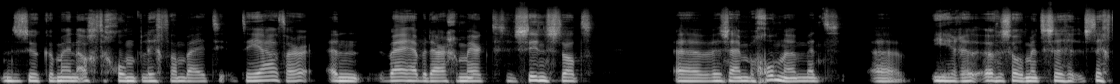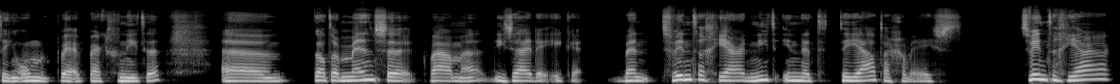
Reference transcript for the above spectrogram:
natuurlijk, mijn achtergrond ligt dan bij het theater. En wij hebben daar gemerkt, sinds dat we zijn begonnen met hier, zo met de Stichting Onbeperkt Genieten. Ehm, dat er mensen kwamen die zeiden: Ik ben twintig jaar niet in het theater geweest. Twintig jaar,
